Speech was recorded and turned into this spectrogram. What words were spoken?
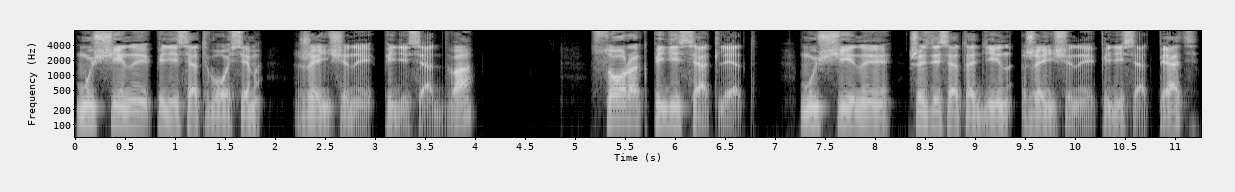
мужчины 58, женщины 52. 40-50 лет, мужчины 61, женщины 55.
